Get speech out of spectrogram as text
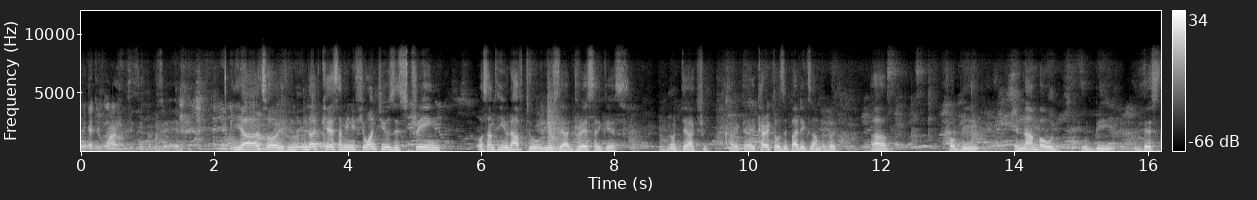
Negative one would be simple to say F. Yeah, so in, in that case, I mean, if you want to use a string or something, you'd have to use the address, I guess, not the actual character. A character was a bad example, but uh, probably a number would, would be the best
